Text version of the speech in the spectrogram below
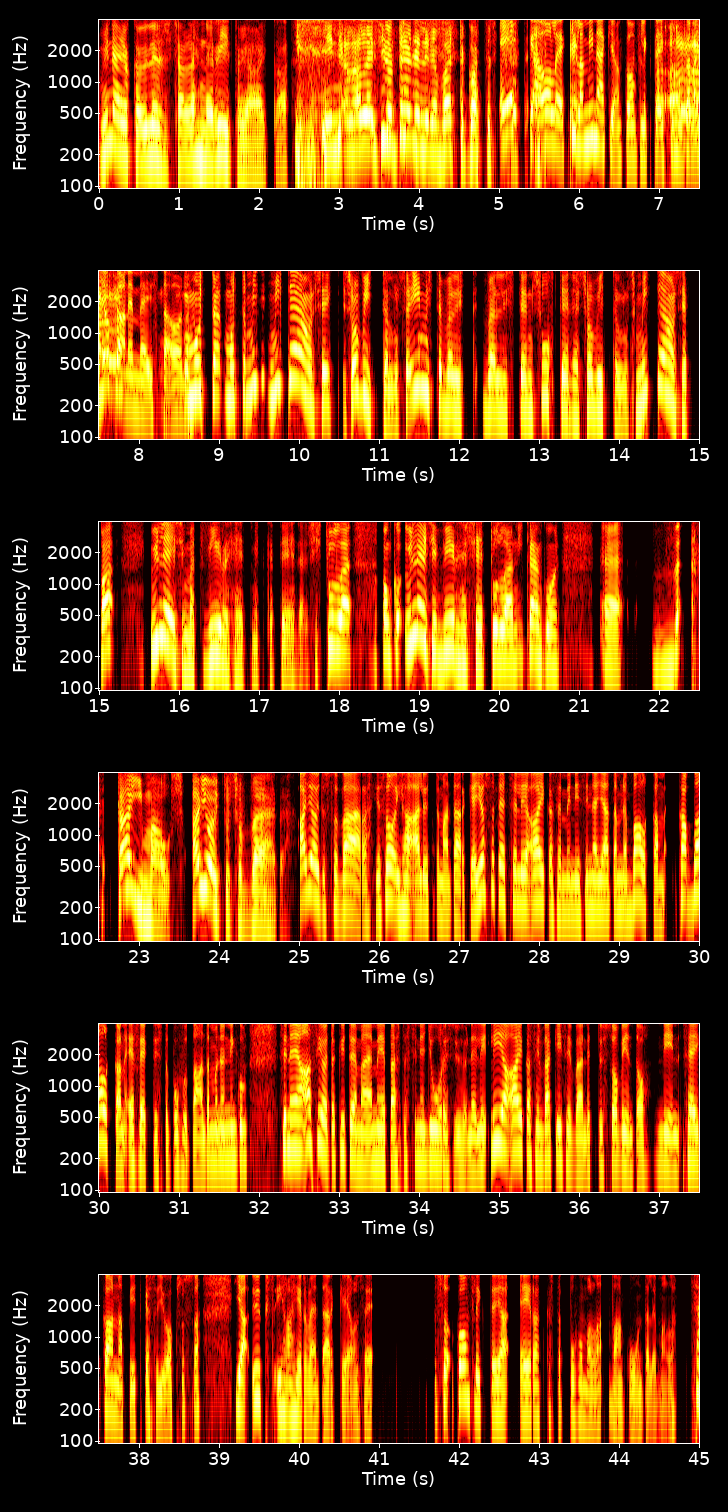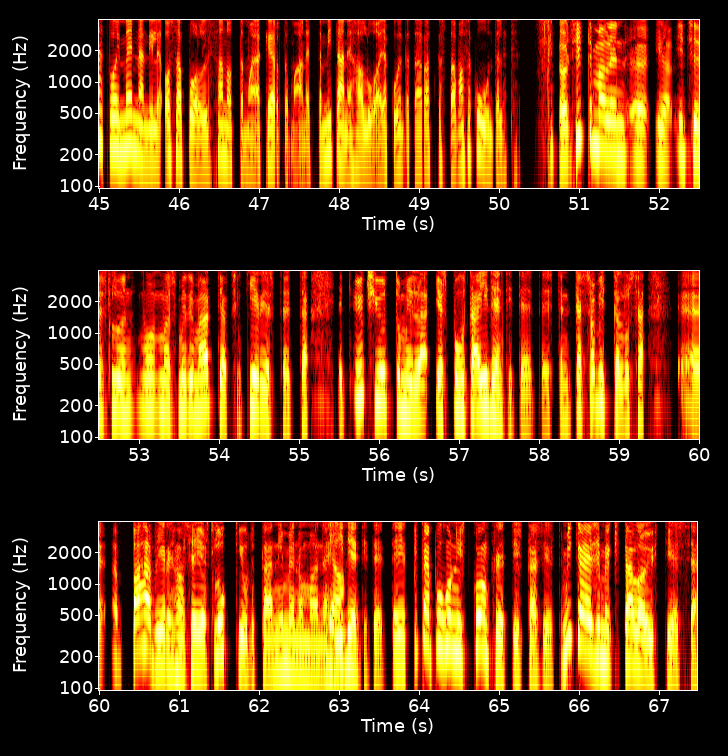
minä joka yleensä saa lähinnä riitoja aikaa, niin olen sinun täydellinen vastakohta. Etkä ole, kyllä minäkin olen konflikteissa mukana, jokainen meistä on. Mutta, mutta mikä on se sovittelu, se ihmisten välisten suhteiden sovittelussa, mikä on se pa- yleisimmät virheet, mitkä tehdään? Siis tulla, onko yleisin virhe se, että tullaan ikään kuin... Äh, taimaus, ajoitus on väärä. Ajoitus on väärä ja se on ihan älyttömän tärkeä. Jos sä teet sen liian aikaisemmin, niin sinne jää tämmöinen Balkan, Balkan efektistä puhutaan. Tämmöinen niin kuin, sinne jää asioita kytemään ja me ei päästä sinne juurisyyhyn. Eli liian aikaisin väkisin väännetty sovinto, niin se ei kanna pitkässä juoksussa. Ja yksi ihan hirveän tärkeä on se so, konflikteja ei ratkaista puhumalla, vaan kuuntelemalla. Sä et voi mennä niille osapuolelle sanottamaan ja kertomaan, että mitä ne haluaa ja kuinka tämä ratkaistaan, vaan sä kuuntelet. No sitten mä olen, ja itse asiassa luin muun muassa Miri Mattiaksen kirjasta, että, että yksi juttu, millä, jos puhutaan identiteeteistä, niin tässä sovittelussa paha virhe on se, jos lukkiudutaan nimenomaan näihin Joo. identiteetteihin. Että pitää puhua niistä konkreettisista asioista. Mikä esimerkiksi taloyhtiössä,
